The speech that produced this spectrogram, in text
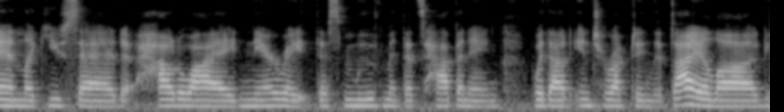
and like you said, how do I narrate this movement that's happening without interrupting the dialogue?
